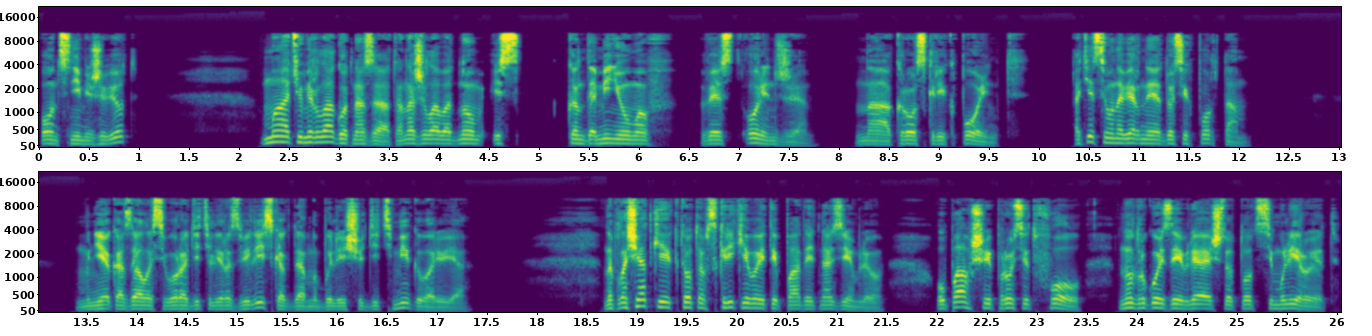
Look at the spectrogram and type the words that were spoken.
Он с ними живет? Мать умерла год назад. Она жила в одном из кондоминиумов Вест-Ориндже на Кросс-Крик-Пойнт. Отец его, наверное, до сих пор там. Мне казалось, его родители развелись, когда мы были еще детьми, говорю я. На площадке кто-то вскрикивает и падает на землю. Упавший просит фол, но другой заявляет, что тот симулирует.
